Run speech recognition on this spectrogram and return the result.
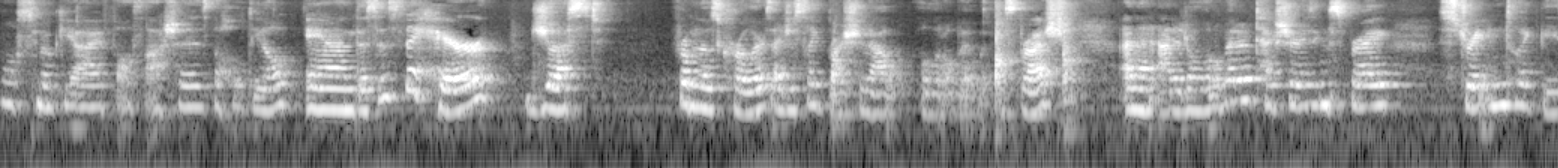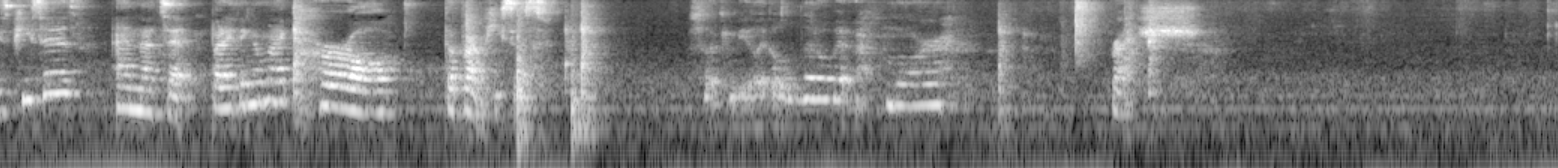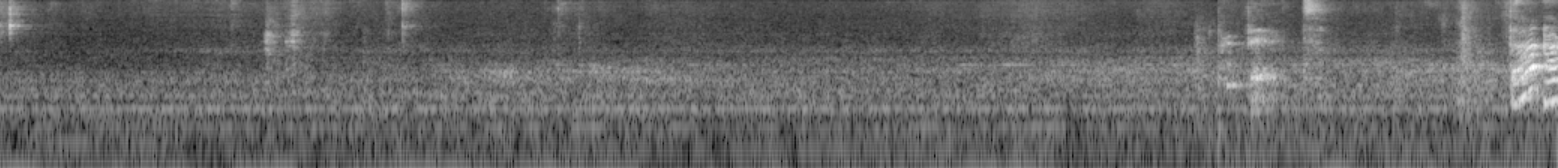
Little smoky eye, false lashes, the whole deal. And this is the hair just from those curlers. I just like brushed it out a little bit with this brush and then added a little bit of texturizing spray straight into like these pieces and that's it. But I think I might curl the front pieces so it can be like a little bit more fresh.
